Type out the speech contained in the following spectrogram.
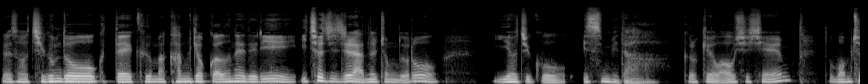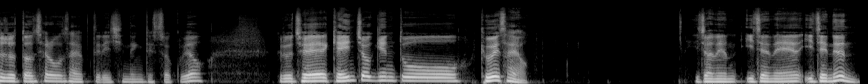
그래서 지금도 그때 그 막 감격과 은혜들이 잊혀지질 않을 정도로 이어지고 있습니다. 그렇게 와우 CCM 또 멈춰졌던 새로운 사역들이 진행됐었고요. 그리고 제 개인적인 또 교회 사역 이전엔 이제는 이제는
